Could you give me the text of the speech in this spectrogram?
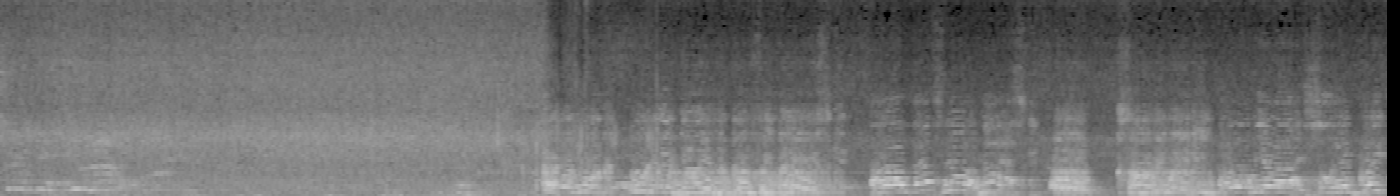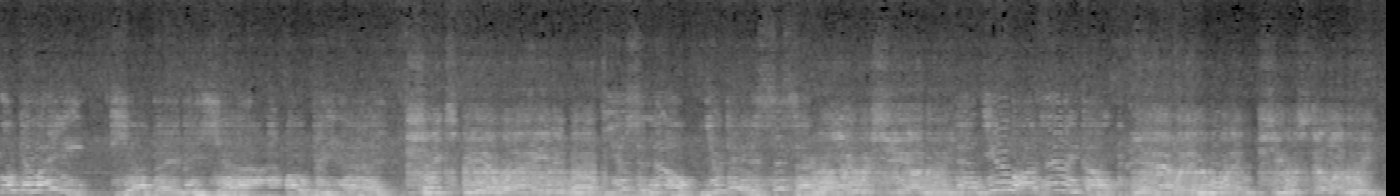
Hey, look! Look at that guy in the goofy mask! Uh, that's not a mask. Oh, sorry, lady. Oh, you're saw a great-looking lady. Yeah, baby, yeah. Oh, behave. Shakespeare would have hated that. You should know, you dated his sister. Boy, was she ugly. And you are very drunk. Yeah, but in the morning, she was still ugly.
